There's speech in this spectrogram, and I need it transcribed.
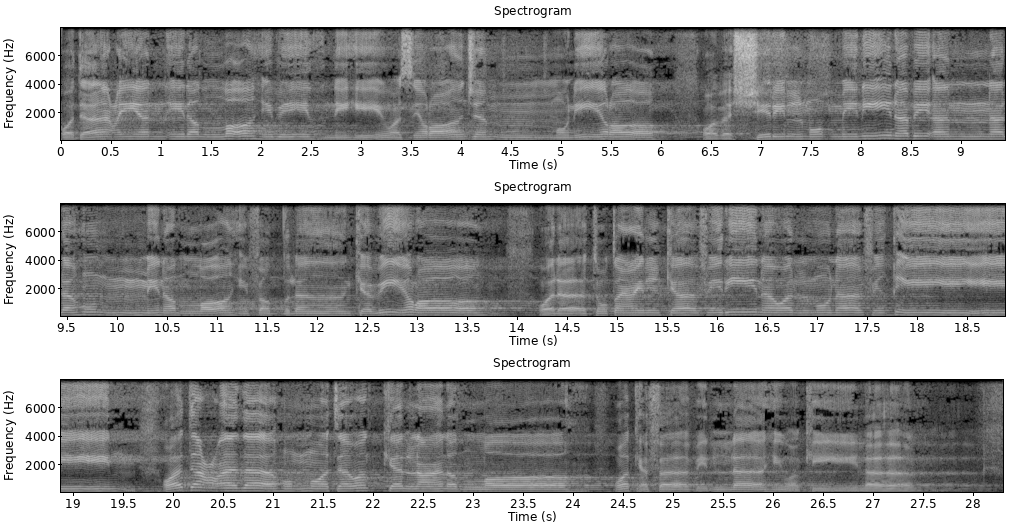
وداعيا إلى الله بإذنه وسراجا منيرا. وبشر المؤمنين بأن لهم من الله فضلا كبيرا. ولا تطع الكافرين والمنافقين. ودع أذاهم وتوكل على الله. وكفى بالله وكيلا.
